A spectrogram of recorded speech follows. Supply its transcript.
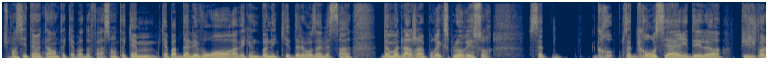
Je pense qu'il était un temps où tu es capable de faire ça. Tu es quand même capable d'aller voir avec une bonne équipe, d'aller voir des investisseurs. Donne-moi de l'argent pour explorer sur cette, gro- cette grossière idée-là, puis je vais,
